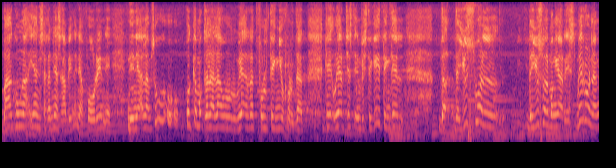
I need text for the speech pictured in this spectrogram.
bago nga yan sa kanya, sabi nga niya, foreign eh, hindi niya alam. So, huwag ka mag-alala, we are not faulting you for that. Kaya we are just investigating dahil the, the usual, the usual mangyari is meron ng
